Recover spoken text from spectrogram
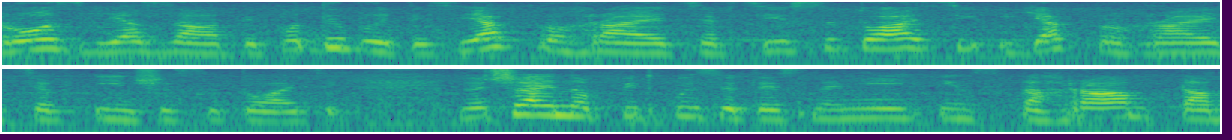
розв'язати, подивитись, як програється в цій ситуації і як програється в іншій ситуації. Звичайно, підписуйтесь на мій інстаграм, там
